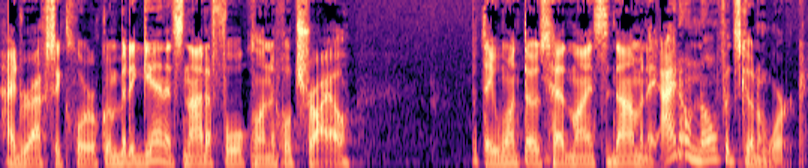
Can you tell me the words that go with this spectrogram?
hydroxychloroquine. But again, it's not a full clinical trial. But they want those headlines to dominate. I don't know if it's going to work.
